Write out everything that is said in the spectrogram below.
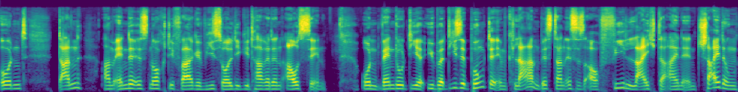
Und dann am Ende ist noch die Frage, wie soll die Gitarre denn aussehen? Und wenn du dir über diese Punkte im Klaren bist, dann ist es auch viel leichter, eine Entscheidung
